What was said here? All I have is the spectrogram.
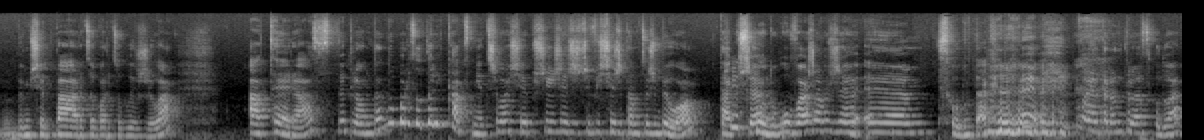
bym się bardzo, bardzo uderzyła. A teraz wygląda no bardzo delikatnie. Trzeba się przyjrzeć rzeczywiście, że tam coś było. Także uważam, że e, schudł, tak. Moja tarantula schudła.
